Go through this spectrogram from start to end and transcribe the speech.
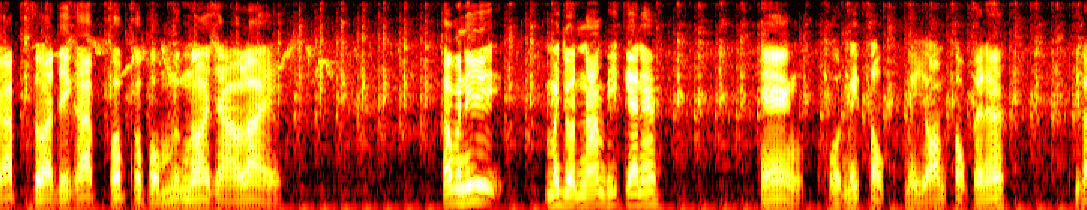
ครับสวัสดีครับ พบกับผมลุงน้อยชาวไร่ครับวันนี้มาหยดน้ำพริกแกนะ แห้งฝนไม่ตกไม่ยอมตกเลยนะที่ไร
